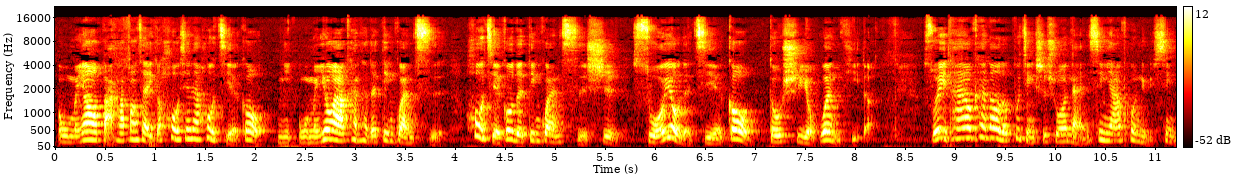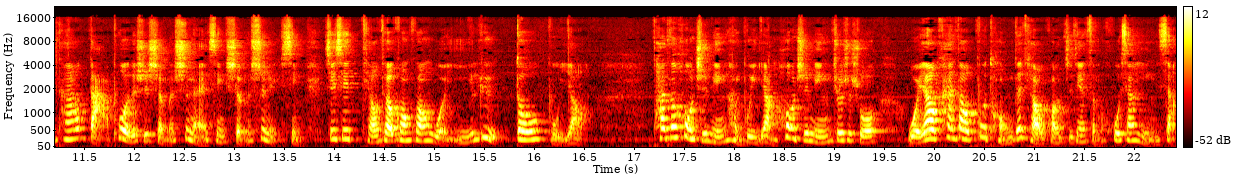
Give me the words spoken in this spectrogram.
我们要把它放在一个后现代后结构，你我们又要看它的定冠词，后结构的定冠词是所有的结构都是有问题的，所以他要看到的不仅是说男性压迫女性，他要打破的是什么是男性，什么是女性，这些条条框框我一律都不要。它跟后殖民很不一样，后殖民就是说我要看到不同的条框之间怎么互相影响。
